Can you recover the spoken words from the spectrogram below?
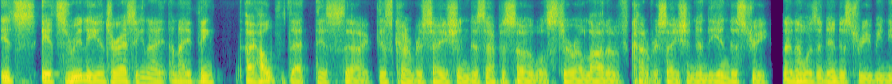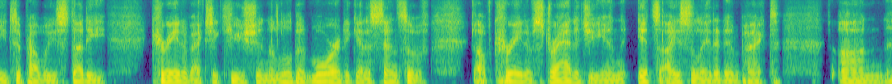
it's it's really interesting, and I and I think I hope that this uh, this conversation, this episode, will stir a lot of conversation in the industry. I know as an industry, we need to probably study creative execution a little bit more to get a sense of of creative strategy and its isolated impact on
